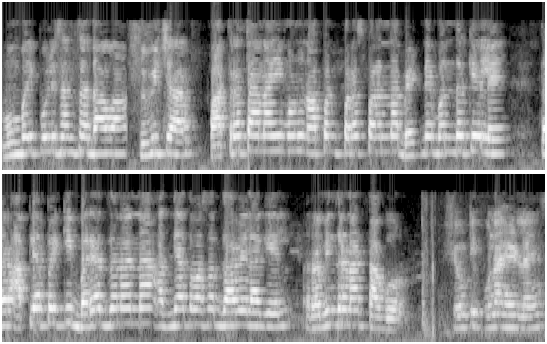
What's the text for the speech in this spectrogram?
मुंबई पोलिसांचा दावा सुविचार पात्रता नाही म्हणून आपण परस्परांना भेटणे बंद केले तर आपल्यापैकी बऱ्याच जणांना अज्ञातवासात जावे लागेल रवींद्रनाथ टागोर. शेवटी पुन्हा हेडलाईन्स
